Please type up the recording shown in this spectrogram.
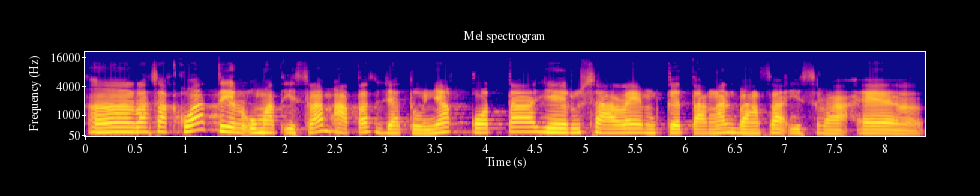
eh, rasa khawatir umat Islam atas jatuhnya kota Yerusalem ke tangan bangsa Israel.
